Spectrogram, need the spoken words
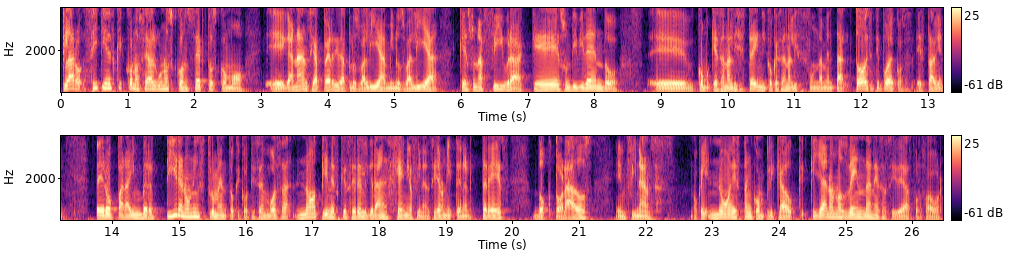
Claro, sí tienes que conocer algunos conceptos como eh, ganancia, pérdida, plusvalía, minusvalía, qué es una fibra, qué es un dividendo, eh, qué es análisis técnico, qué es análisis fundamental, todo ese tipo de cosas, está bien. Pero para invertir en un instrumento que cotiza en bolsa, no tienes que ser el gran genio financiero ni tener tres doctorados en finanzas. ¿ok? No es tan complicado. Que, que, ya no nos vendan esas ideas, por favor.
